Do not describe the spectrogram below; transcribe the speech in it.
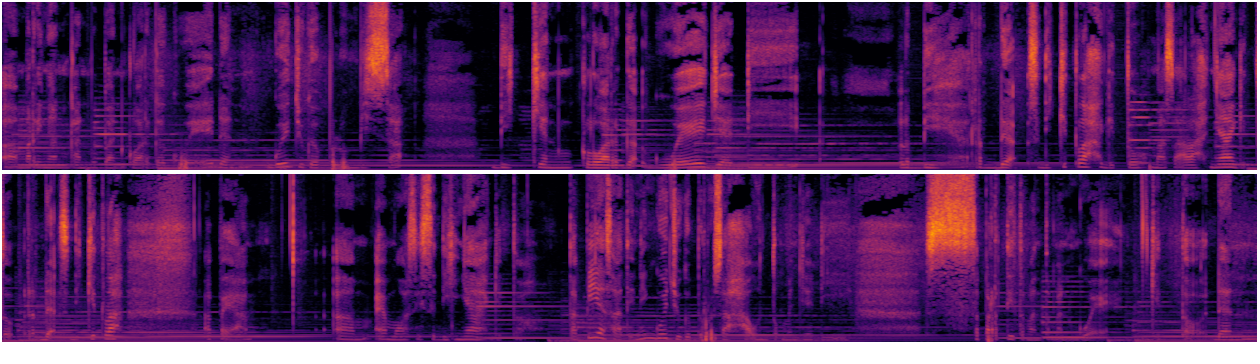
uh, meringankan beban keluarga gue dan gue juga belum bisa bikin keluarga gue jadi lebih reda sedikit lah gitu masalahnya gitu. Reda sedikit lah apa ya um, emosi sedihnya gitu. Tapi ya saat ini gue juga berusaha untuk menjadi seperti teman-teman gue gitu. Dan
